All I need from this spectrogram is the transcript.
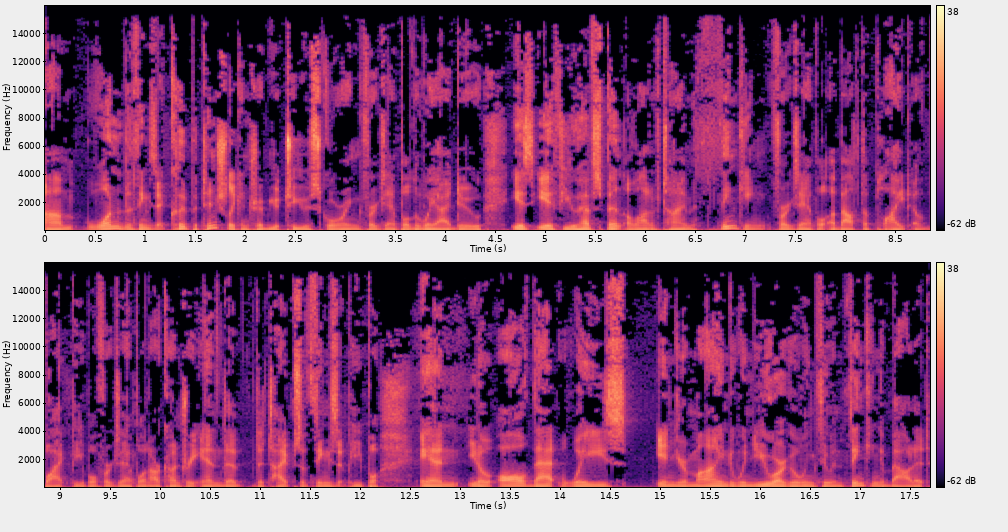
um, one of the things that could potentially contribute to you scoring, for example, the way I do, is if you have spent a lot of time thinking, for example, about the plight of black people, for example, in our country, and the the types of things that people, and you know, all that weighs in your mind when you are going through and thinking about it,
